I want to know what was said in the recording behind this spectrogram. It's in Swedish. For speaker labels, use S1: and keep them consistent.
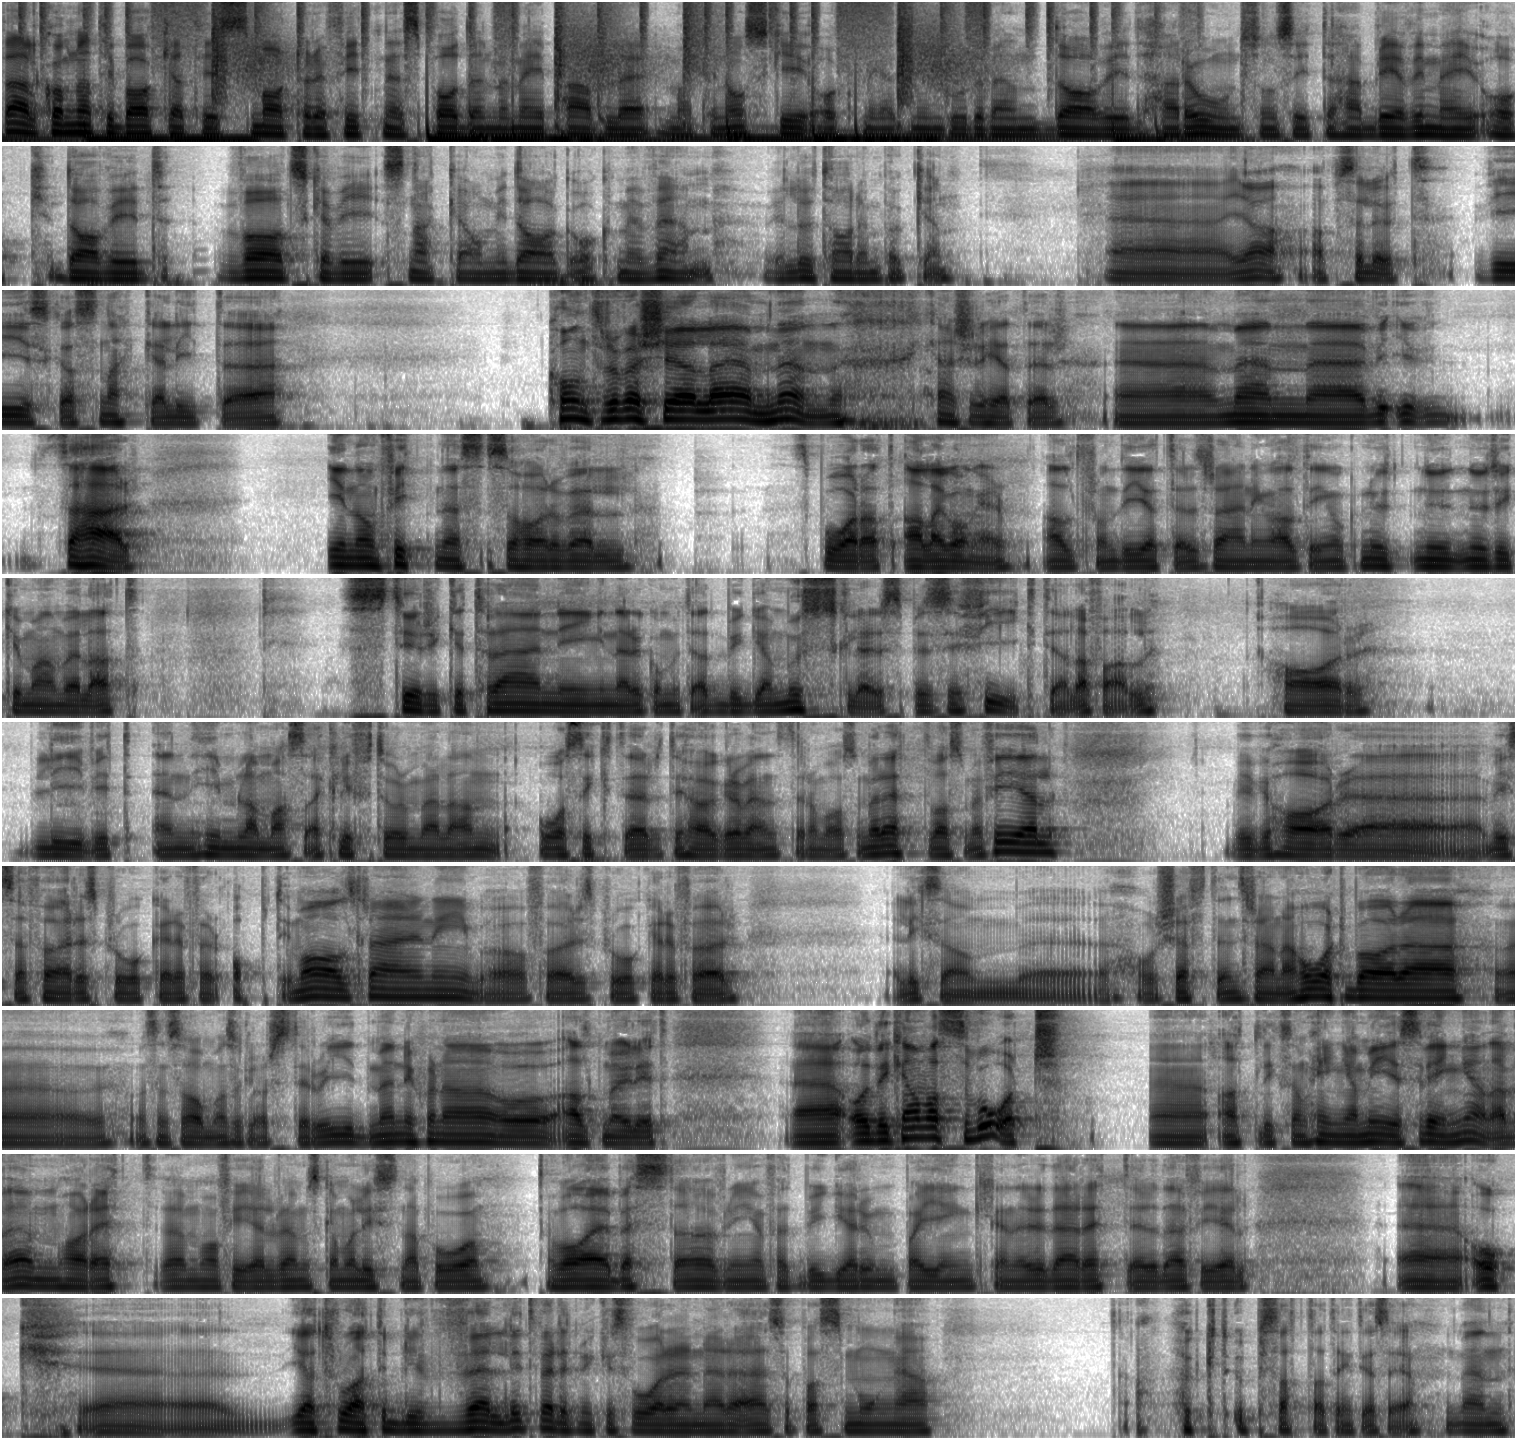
S1: Välkomna tillbaka till Smartare Fitness-podden med mig Pavle Martinoski och med min gode vän David Haroun som sitter här bredvid mig. Och David, vad ska vi snacka om idag och med vem? Vill du ta den pucken?
S2: Eh, ja, absolut. Vi ska snacka lite kontroversiella ämnen, kanske det heter. Eh, men eh, vi, så här, inom fitness så har det väl spårat alla gånger. Allt från dieter, träning och allting. Och nu, nu, nu tycker man väl att styrketräning när det kommer till att bygga muskler specifikt i alla fall har blivit en himla massa klyftor mellan åsikter till höger och vänster om vad som är rätt, och vad som är fel. Vi har eh, vissa förespråkare för optimal träning, vi har förespråkare för liksom eh, håll käften, träna hårt bara. Eh, och sen så har man såklart steroidmänniskorna och allt möjligt. Eh, och det kan vara svårt eh, att liksom hänga med i svängarna. Vem har rätt? Vem har fel? Vem ska man lyssna på? Vad är bästa övningen för att bygga rumpa egentligen? Är det där rätt? Är det där fel? Eh, och jag tror att det blir väldigt, väldigt mycket svårare när det är så pass många högt uppsatta tänkte jag säga. Men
